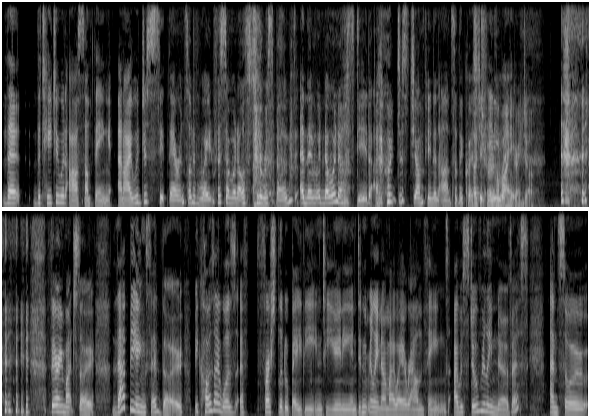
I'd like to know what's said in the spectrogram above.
that the teacher would ask something and I would just sit there and sort of wait for someone else to respond. And then when no one else did, I would just jump in and answer the A question true Hermione. Granger. Very much so. That being said, though, because I was a fresh little baby into uni and didn't really know my way around things, I was still really nervous. And so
